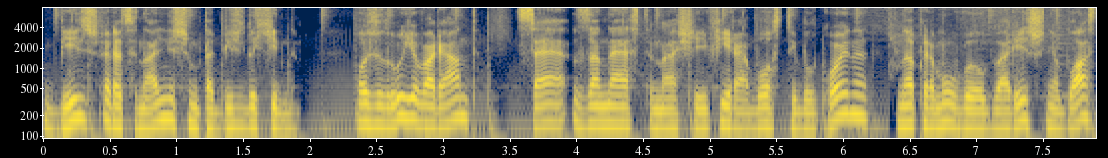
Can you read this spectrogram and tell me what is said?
більш раціональнішим та більш дохідним. Отже, другий варіант це занести наші ефіри або стейблкоїни напряму в L2 рішення Blast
